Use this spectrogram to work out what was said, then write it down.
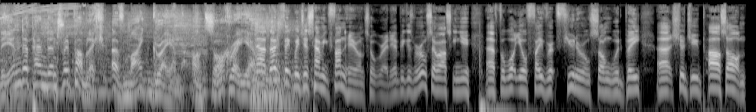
The Independent Republic of Mike Graham on Talk Radio. Now, don't think we're just having fun here on Talk Radio because we're also asking you uh, for what your favourite funeral song would be uh, should you pass on.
